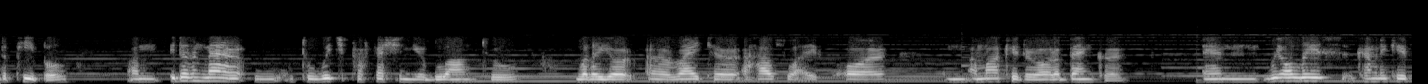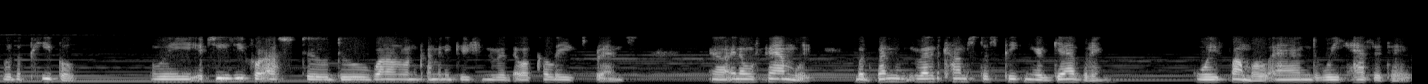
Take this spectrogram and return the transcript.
to the people. Um, it doesn't matter to which profession you belong to, whether you're a writer, a housewife, or um, a marketer or a banker. And we always communicate with the people. We, it's easy for us to do one-on-one communication with our colleagues, friends, uh, in our family. But when when it comes to speaking a gathering, we fumble and we hesitate.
